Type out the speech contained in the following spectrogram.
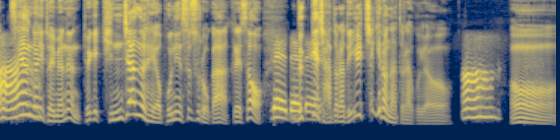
아. 새 학년이 되면은 되게 긴장을 해요. 본인 스스로가. 그래서 네, 네, 늦게 네. 자더라도 일찍 일어나더라고요. 아, 어,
